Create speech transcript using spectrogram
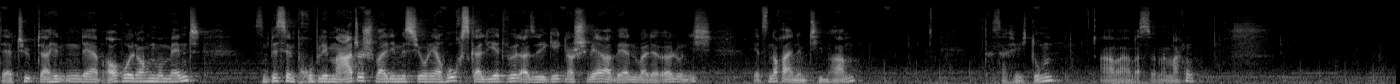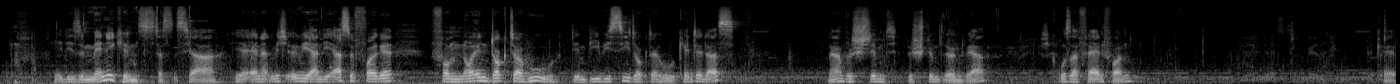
der Typ da hinten, der braucht wohl noch einen Moment. Ist ein bisschen problematisch, weil die Mission ja hochskaliert wird, also die Gegner schwerer werden, weil der Earl und ich jetzt noch einen im Team haben. Das ist natürlich dumm, aber was soll man machen? Hier diese Mannequins, das ist ja, hier erinnert mich irgendwie an die erste Folge vom neuen Doctor Who, dem BBC Doctor Who. Kennt ihr das? Na, bestimmt, bestimmt irgendwer. Bin ich großer Fan von. Okay.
